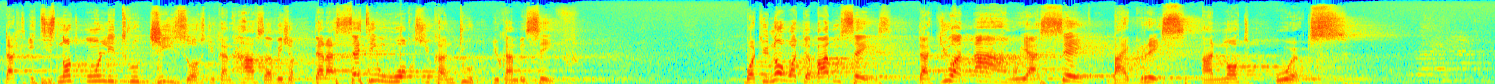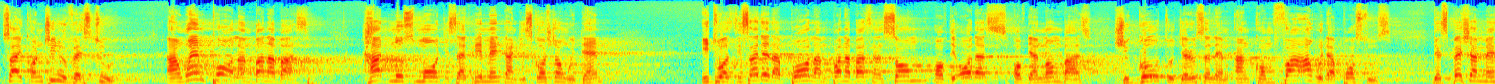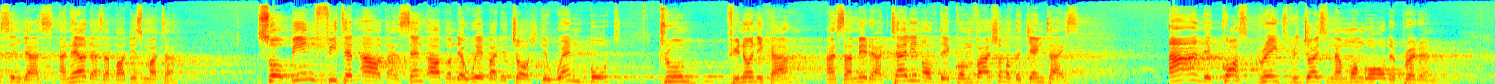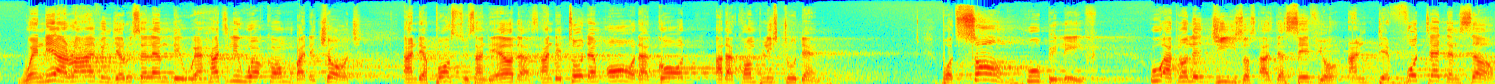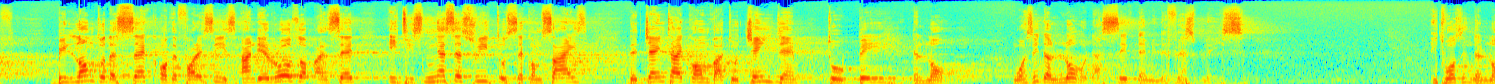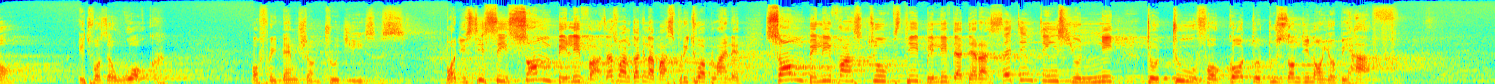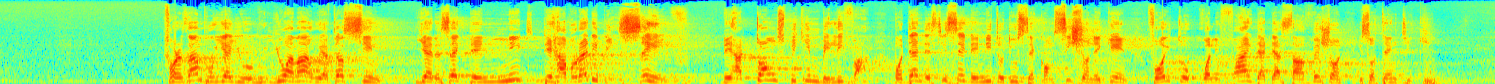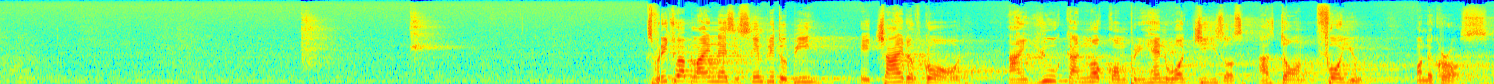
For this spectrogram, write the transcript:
that it is not only through Jesus you can have salvation. There are certain works you can do, you can be saved. But you know what the Bible says? That you and I, we are saved by grace and not works. So I continue, verse 2. And when Paul and Barnabas had no small disagreement and discussion with them, it was decided that Paul and Barnabas and some of the others of their numbers should go to Jerusalem and confer with the apostles, the special messengers, and elders about this matter. So, being fitted out and sent out on their way by the church, they went both through Phoenicia and Samaria, telling of the conversion of the Gentiles. And they caused great rejoicing among all the brethren. When they arrived in Jerusalem, they were heartily welcomed by the church and the apostles and the elders, and they told them all that God had accomplished through them. But some who believe, who acknowledged Jesus as their Savior and devoted themselves, belonged to the sect of the Pharisees, and they rose up and said, It is necessary to circumcise the Gentile convert to change them to obey the law. Was it the law that saved them in the first place? It wasn't the law, it was a work of redemption through Jesus. But you still see some believers, that's why I'm talking about spiritual blindness. Some believers too still believe that there are certain things you need to do for God to do something on your behalf. For example, here you, you and I, we have just seen, yeah, they said they need, they have already been saved. They are tongue speaking believer, but then they still say they need to do circumcision again for it to qualify that their salvation is authentic. Spiritual blindness is simply to be a child of God and you cannot comprehend what Jesus has done for you on the cross.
